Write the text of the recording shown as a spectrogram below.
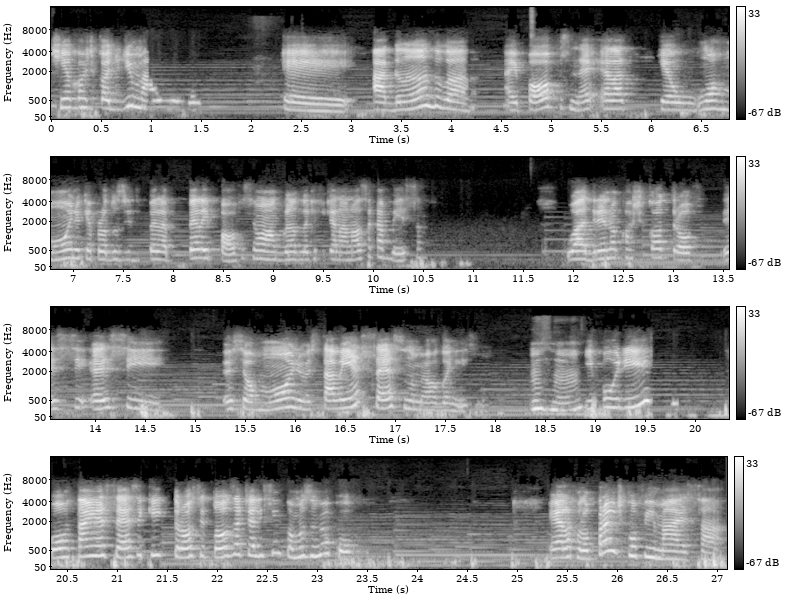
Tinha corticoide demais. É, a glândula, a hipófise, né, ela que é um hormônio que é produzido pela, pela hipófise, uma glândula que fica na nossa cabeça. O adrenocorticotrófico. Esse, esse, esse hormônio estava em excesso no meu organismo. Uhum. E por isso, por estar em excesso, que trouxe todos aqueles sintomas no meu corpo. Ela falou, para a gente confirmar essa,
